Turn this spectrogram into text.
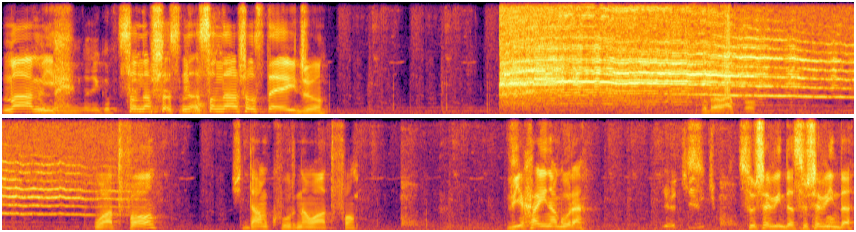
Mam ich. Powinienem do niego Są na, na, są na show stage'u. Dobra, łatwo. Łatwo? Ci Dam kurna łatwo. Wjechali na górę. Słyszę windę, słyszę windę.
